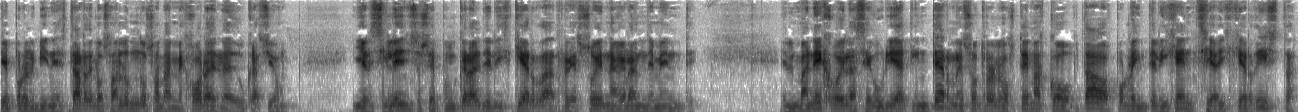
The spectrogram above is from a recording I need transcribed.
que por el bienestar de los alumnos o la mejora de la educación. Y el silencio sepulcral de la izquierda resuena grandemente. El manejo de la seguridad interna es otro de los temas cooptados por la inteligencia izquierdista,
